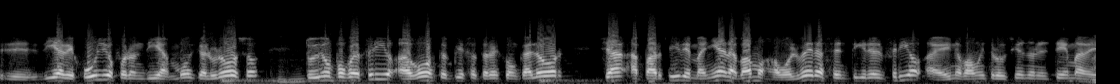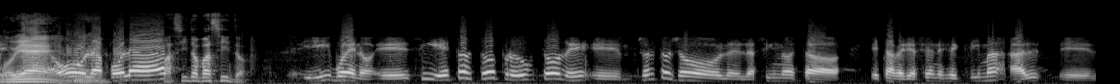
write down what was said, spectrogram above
eh, días de julio fueron días muy calurosos. Tuvimos un poco de frío. Agosto empieza otra vez con calor. Ya a partir de mañana vamos a volver a sentir el frío. Ahí nos vamos introduciendo en el tema de Muy bien, la muy ola bien. polar. Pasito a pasito. Y bueno, eh, sí, esto es todo producto de, eh, sobre todo yo le, le asigno esta, estas variaciones de clima al eh,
